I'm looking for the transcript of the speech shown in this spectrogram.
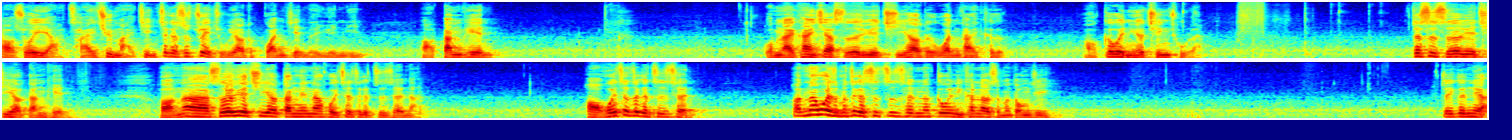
好，所以啊，才去买进，这个是最主要的关键的原因。好，当天我们来看一下十二月七号的万泰科。好，各位你就清楚了，这是十二月七号当天。好，那十二月七号当天它回撤这个支撑啊，好，回撤这个支撑。啊，那为什么这个是支撑呢？各位你看到什么东西？这根量。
